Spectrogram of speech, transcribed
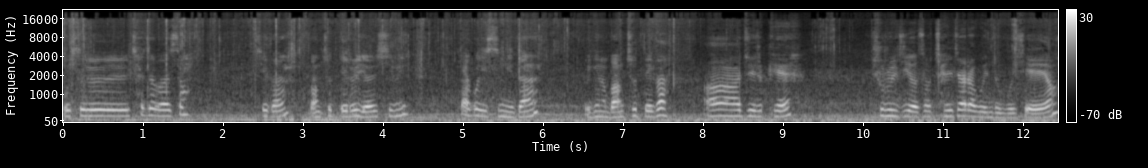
곳을 찾아와서 제가 망초대를 열심히 따고 있습니다. 여기는 망초대가 아주 이렇게 줄을 지어서 잘 자라고 있는 곳이에요.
